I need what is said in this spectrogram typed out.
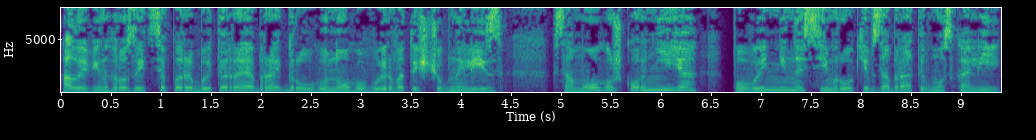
але він грозиться перебити ребра й другу ногу вирвати, щоб не ліз. Самого ж Корнія повинні на сім років забрати в москалі,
